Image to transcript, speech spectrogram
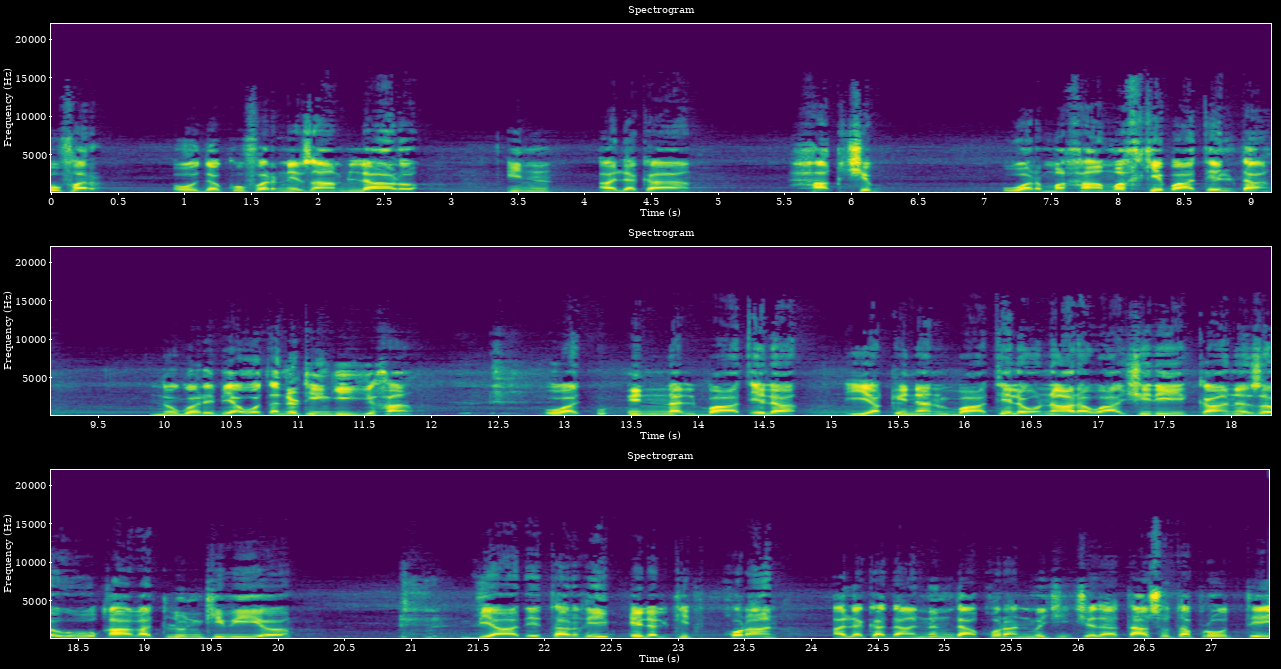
کفر او د کفر نظام لاړ ان الکا حق چې ور مخامخ کې باطل ته نو ګورې بیا ورته نه ټینګېږي ښه ان الباطل یقینا باطل او ناروا چې دي کان زهوق هغه تلونکي وي بیا د ترغیب ال القرآن الکه دا نن دا قرآن مجید چې دا تاسو ته پروت دی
